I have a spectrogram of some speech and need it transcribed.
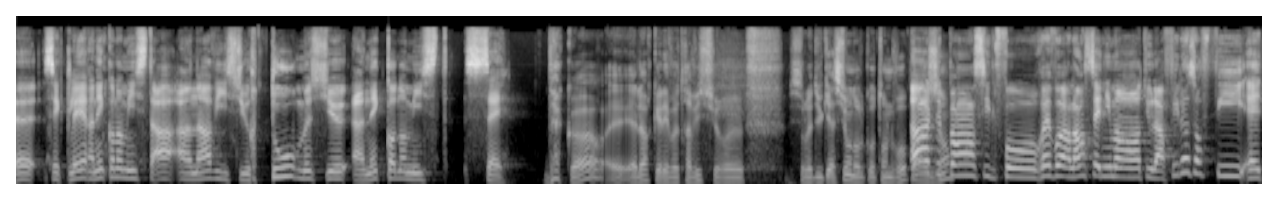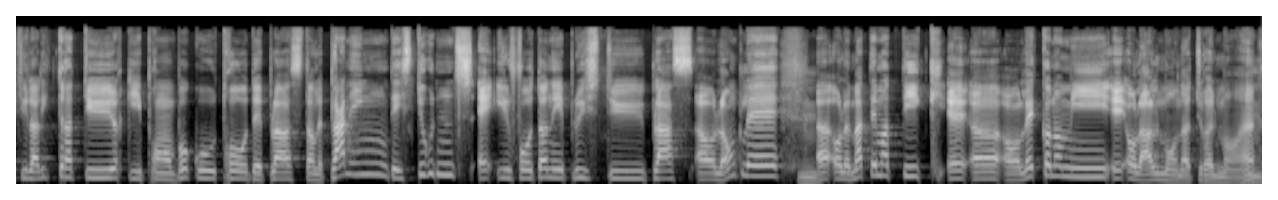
Euh, c'est clair, un économiste a un avis sur tout, monsieur. Un économiste sait. D'accord. Et alors, quel est votre avis sur, euh, sur l'éducation dans le canton de Vaud, par Ah, je pense qu'il faut revoir l'enseignement de la philosophie et de la littérature qui prend beaucoup trop de place dans le planning des students et il faut donner plus de place à l'anglais, Hmm. euh, à la mathématique, et, euh, à l'économie et à l'allemand naturellement. hein. Hmm.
